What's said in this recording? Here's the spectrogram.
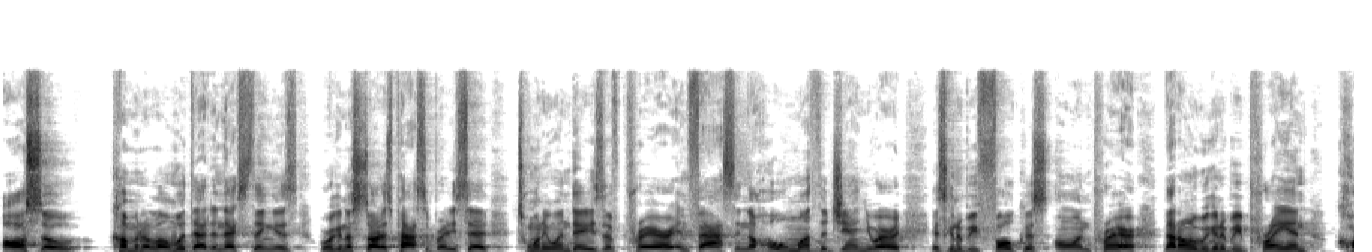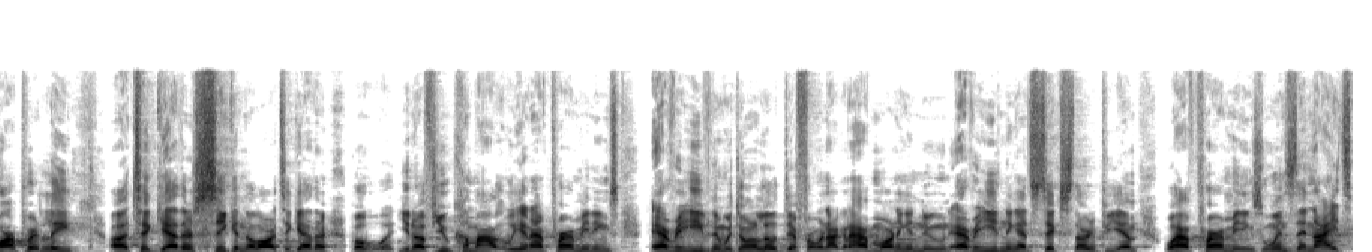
Also, coming along with that, the next thing is we're going to start, as Pastor Brady said, 21 days of prayer and fasting. The whole month of January is going to be focused on prayer. Not only are we going to be praying corporately uh, together, seeking the Lord together, but you know, if you come out, we're going to have prayer meetings every evening. We're doing a little different. We're not going to have morning and noon. Every evening at 6:30 p.m., we'll have prayer meetings. Wednesday nights,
